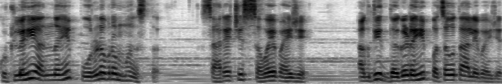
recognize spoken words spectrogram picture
कुठलंही अन्न हे पूर्ण ब्रह्म असतं. साऱ्याची सवय पाहिजे. अगदी दगडही पचवता आले पाहिजेत.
